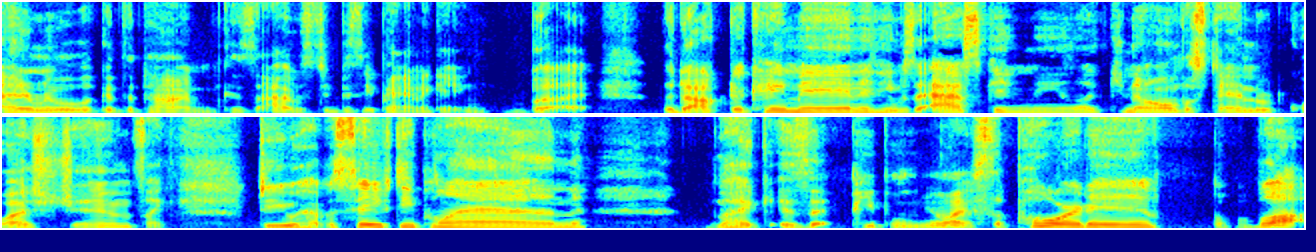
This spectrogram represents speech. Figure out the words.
I didn't really look at the time because I was too busy panicking. But the doctor came in and he was asking me, like, you know, all the standard questions like, do you have a safety plan? Like, is it people in your life supportive? Blah, blah, blah.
